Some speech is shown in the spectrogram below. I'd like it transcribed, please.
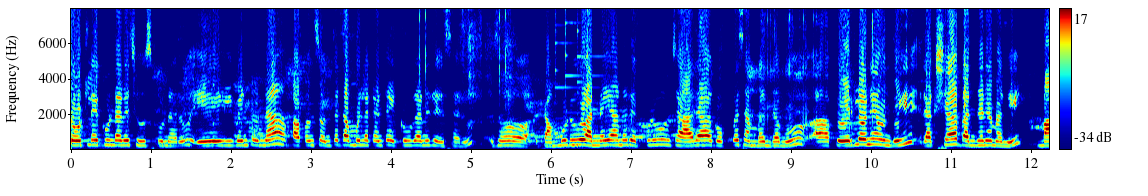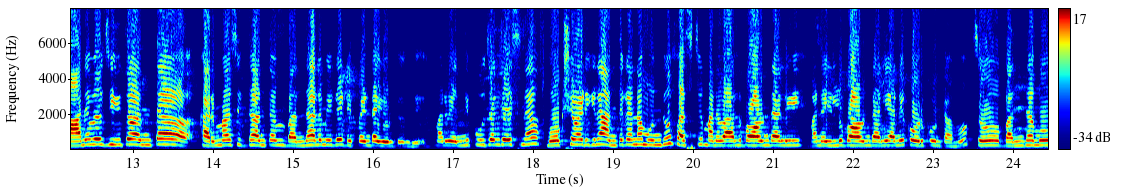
లోటు లేకుండానే చూసుకున్నారు. ఏ ఈవెంట్ ఉన్నా పాపం సొంత తమ్ముళ్ళ కంటే ఎక్కువగానే చేశారు. సో తమ్ముడు అన్నయ్య అన్నది ఎప్పుడు చాలా గొప్ప సంబంధము. ఆ పేరులోనే ఉంది రక్షా బంధనం అని. మానవ జీవితం అంతా కర్మ సిద్ధాంతం బంధాల మీదే డిపెండ్ అయి ఉంటుంది. మనం ఎన్ని పూజలు చేసినా మోక్షం అడిగినా అంతకన్నా ముందు ఫస్ట్ మన వాళ్ళు బాగుండాలి మన ఇల్లు బాగుండాలి అని కోరుకుంటాము. సో బంధము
